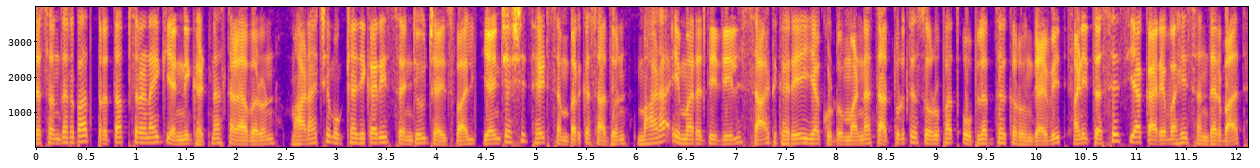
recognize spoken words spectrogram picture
या संदर्भात प्रताप सरनाईक यांनी घटनास्थळावरून म्हाडाचे मुख्याधिकारी संजीव जयस्वाल यांच्याशी थेट संपर्क साधून म्हाडा इमारतीतील साठ घरे या कुटुंबांना तात्पुरत्या स्वरूपात उपलब्ध करून द्यावीत आणि तसेच या कार्य कार्यवाही संदर्भात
